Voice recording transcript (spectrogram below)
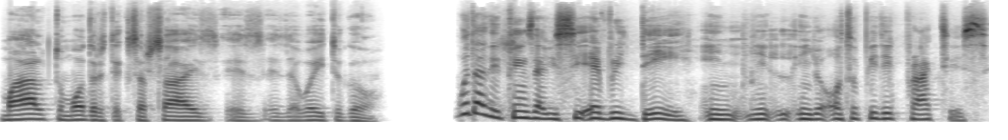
mild to moderate exercise is, is the way to go. What are the things that you see every day in, in, in your orthopedic practice?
